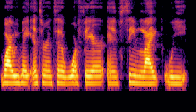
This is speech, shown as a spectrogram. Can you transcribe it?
why we may enter into warfare and seem like we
